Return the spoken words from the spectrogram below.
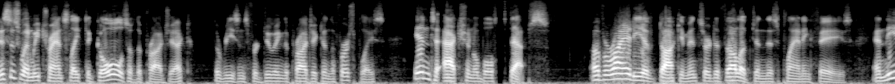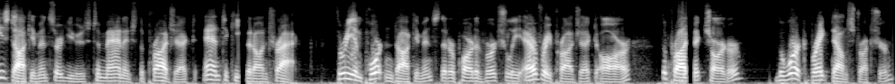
This is when we translate the goals of the project, the reasons for doing the project in the first place, into actionable steps. A variety of documents are developed in this planning phase, and these documents are used to manage the project and to keep it on track. Three important documents that are part of virtually every project are the project charter, the work breakdown structure,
